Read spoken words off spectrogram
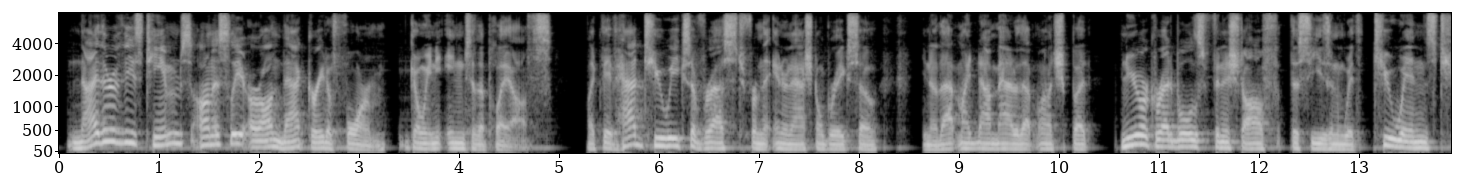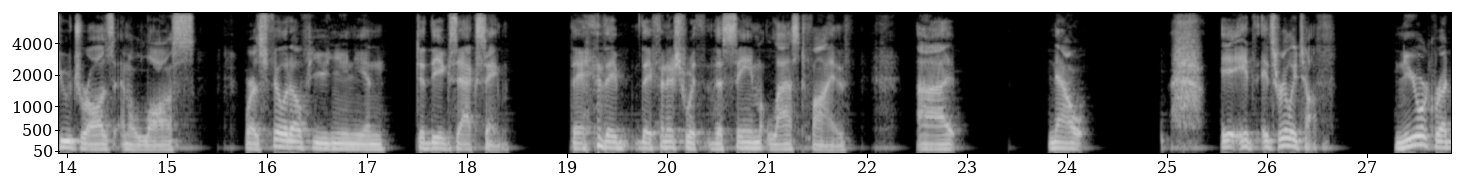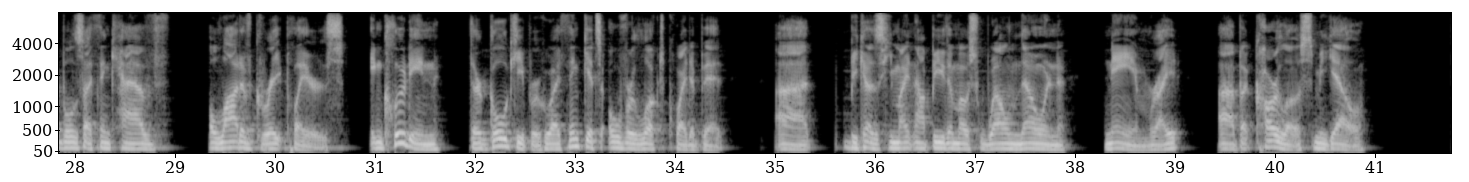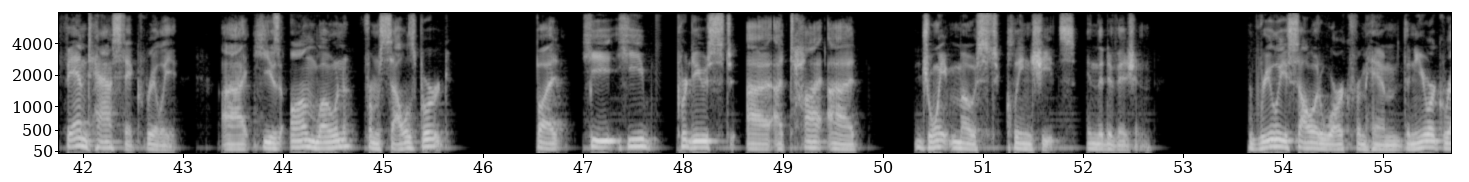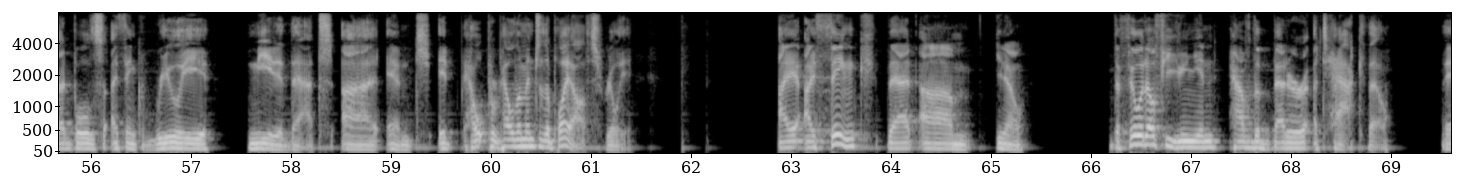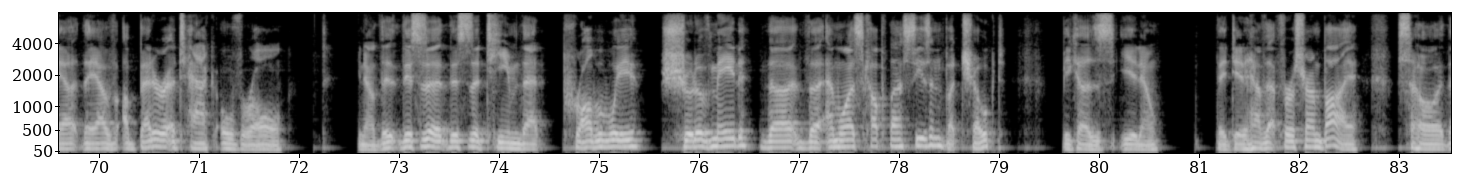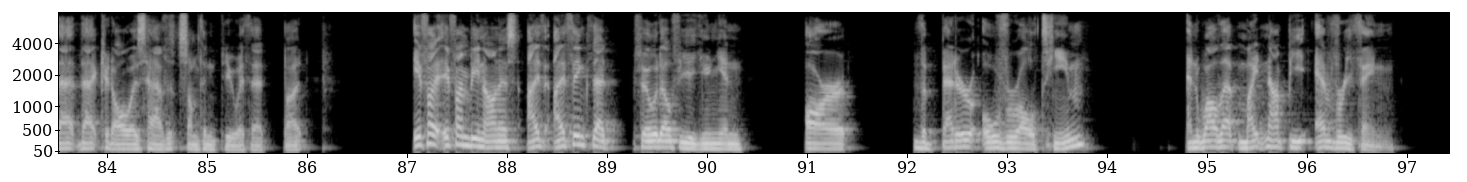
neither of these teams, honestly, are on that great of form going into the playoffs. Like they've had two weeks of rest from the international break, so you know that might not matter that much. But New York Red Bulls finished off the season with two wins, two draws, and a loss, whereas Philadelphia Union did the exact same. They they they finished with the same last five. Uh, now, it, it, it's really tough. New York Red Bulls, I think, have a lot of great players, including their goalkeeper, who I think gets overlooked quite a bit uh, because he might not be the most well known name, right? Uh, but Carlos Miguel, fantastic, really. Uh, he is on loan from Salzburg, but he he produced a tie, joint most clean sheets in the division. Really solid work from him. The New York Red Bulls, I think, really needed that, uh, and it helped propel them into the playoffs. Really, I I think that um, you know the Philadelphia Union have the better attack though. They they have a better attack overall. You know, th- this is a this is a team that probably should have made the the MLS Cup last season, but choked because you know they did have that first round bye, so that that could always have something to do with it. But if I if I'm being honest, I I think that Philadelphia Union are the better overall team, and while that might not be everything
